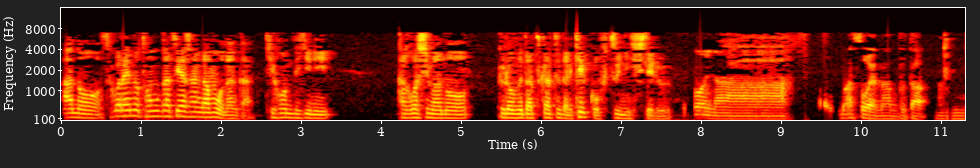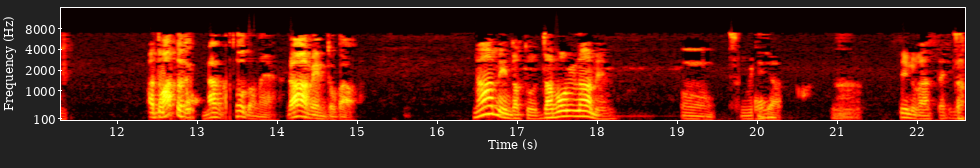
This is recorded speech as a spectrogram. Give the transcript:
あの、そこら辺のとんかつ屋さんがもうなんか、基本的に、鹿児島の黒豚使ってたり結構普通にしてる。すごいなう。まあそうやな、豚。ああと、と、あとで、なんかそうだね。ラーメンとか。ラーメンだとザボンラーメン。うん。イメージあるうん。っていうのがあったりザ。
